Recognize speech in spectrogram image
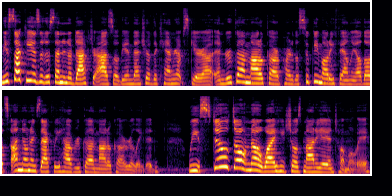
Misaki is a descendant of Dr. Aso, the inventor of the camera obscura, and Ruka and Madoka are part of the Tsukimori family, although it's unknown exactly how Ruka and Madoka are related. We still don't know why he chose Marie and Tomoe.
